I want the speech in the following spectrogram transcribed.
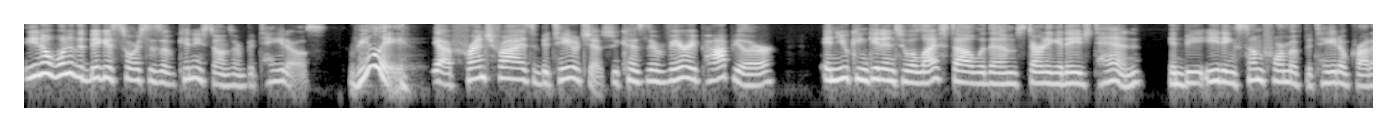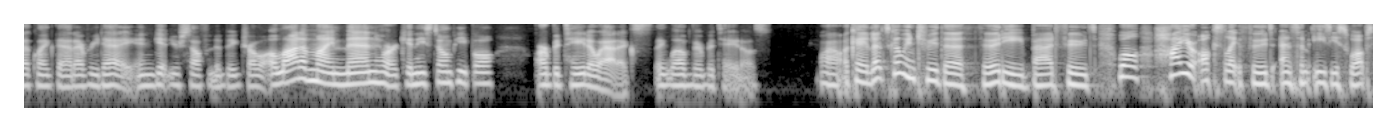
You know, one of the biggest sources of kidney stones are potatoes. Really? Yeah, French fries and potato chips because they're very popular and you can get into a lifestyle with them starting at age 10 and be eating some form of potato product like that every day and get yourself into big trouble. A lot of my men who are kidney stone people are potato addicts. They love their potatoes. Wow. Okay, let's go into the 30 bad foods. Well, higher oxalate foods and some easy swaps.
